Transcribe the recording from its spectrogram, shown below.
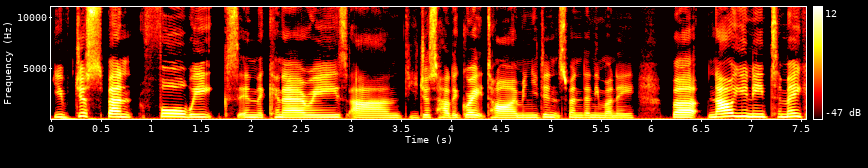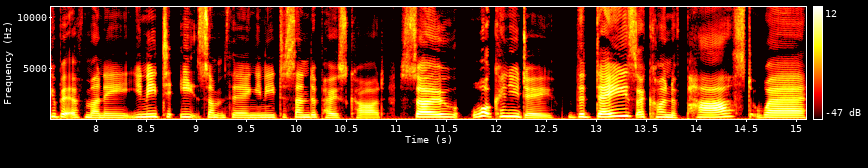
you've just spent four weeks in the canaries and you just had a great time and you didn't spend any money. But now you need to make a bit of money, you need to eat something, you need to send a postcard. So, what can you do? The days are kind of past where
